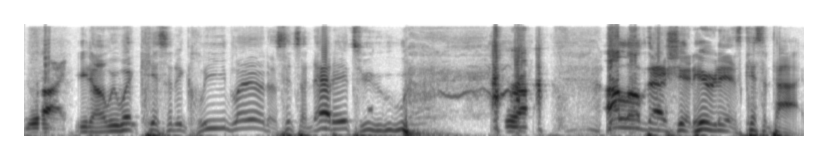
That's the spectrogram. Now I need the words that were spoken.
Right. you know, we went kissing in Cleveland or Cincinnati too. Right. I love that shit. Here it is, kissing time.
